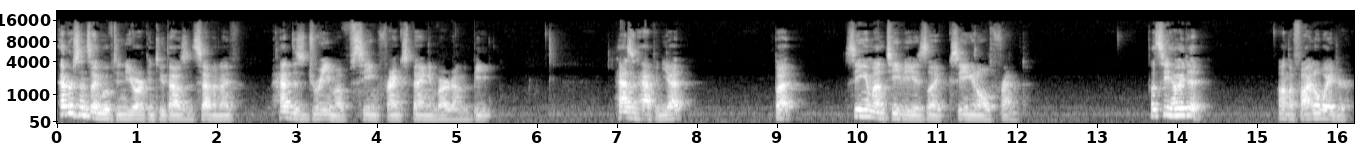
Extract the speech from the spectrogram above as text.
Ever since I moved to New York in 2007, I've had this dream of seeing Frank Spangenberg on the beat. Hasn't happened yet, but seeing him on TV is like seeing an old friend. Let's see how he did on the final wager.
